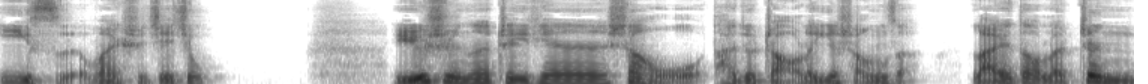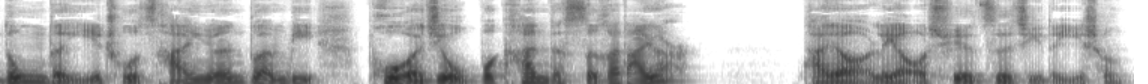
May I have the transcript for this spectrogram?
一死万事皆休。于是呢，这天上午他就找了一个绳子，来到了镇东的一处残垣断壁、破旧不堪的四合大院他要了却自己的一生。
